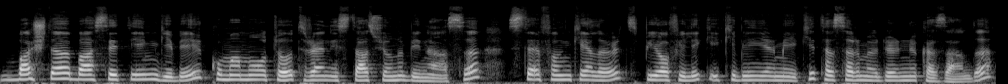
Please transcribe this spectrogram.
Başta bahsettiğim gibi Kumamoto tren istasyonu binası Stephen Kellert Biyofilik 2022 tasarım ödülünü kazandı.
